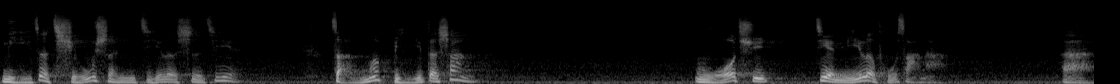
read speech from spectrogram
你这求生极乐世界，怎么比得上我去见弥勒菩萨呢？啊，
